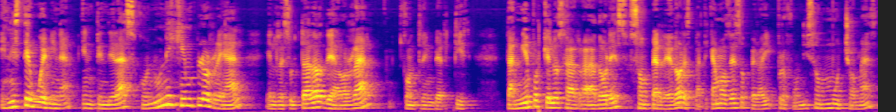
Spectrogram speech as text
En este webinar entenderás con un ejemplo real el resultado de ahorrar contra invertir. También porque los ahorradores son perdedores, platicamos de eso, pero ahí profundizo mucho más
